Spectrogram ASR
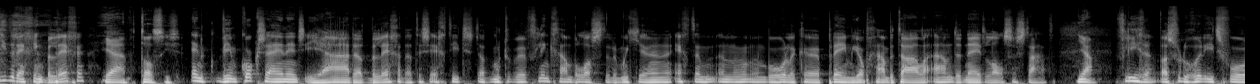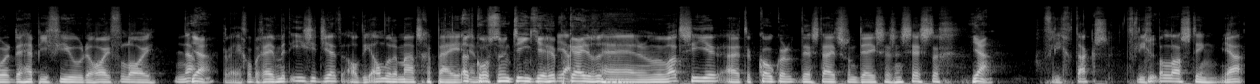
iedereen ging beleggen. Ja, fantastisch. En Wim Kok zei ineens, ja, dat beleggen, dat is echt iets, dat moeten we flink gaan belasten. Daar moet je een, echt een, een, een behoorlijke premie op gaan betalen aan de Nederlandse staat. Ja. Vliegen was vroeger iets voor de Happy Few, de Hoi Verlooi. Nou, Ja. kreeg op een gegeven moment EasyJet, al die andere maatschappijen. Dat En- kostte een tientje, huppakee. ja, en wat zie je uit de koker destijds van D66? ja. Vliegtax, vliegbelasting, ja.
